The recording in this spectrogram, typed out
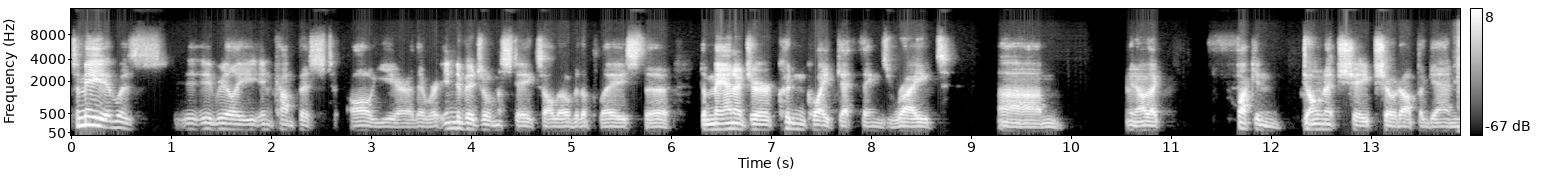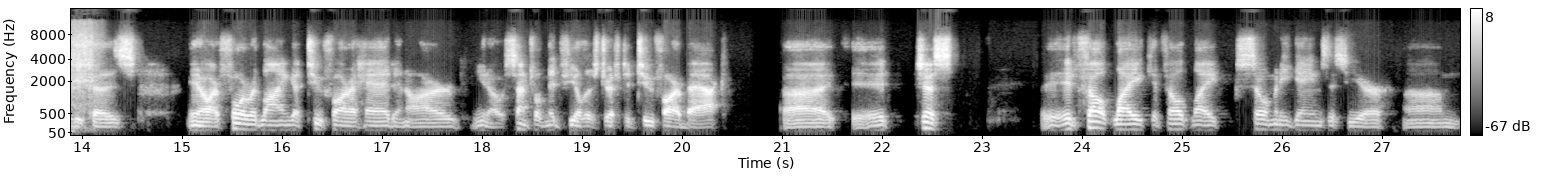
to me, it was it it really encompassed all year. There were individual mistakes all over the place. The the manager couldn't quite get things right. Um, you know, like fucking donut shape showed up again because you know our forward line got too far ahead and our you know central midfielders drifted too far back. Uh, it just it felt like it felt like so many games this year um,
